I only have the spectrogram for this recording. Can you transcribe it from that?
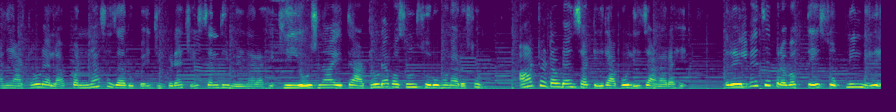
आणि आठवड्याला पन्नास हजार रुपये जिंकण्याची संधी मिळणार आहे. ही योजना येत्या आठवड्यापासून सुरू होणार असून आठ आठवड्यांसाठी राबवली जाणार आहे. रेल्वेचे प्रवक्ते स्वप्नील निळे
